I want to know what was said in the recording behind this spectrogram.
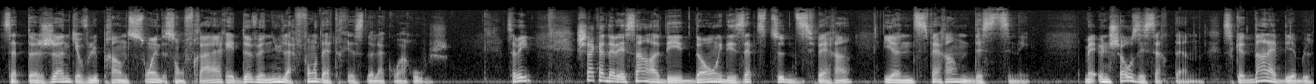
cette jeune qui a voulu prendre soin de son frère, est devenue la fondatrice de la Croix-Rouge. Vous savez, chaque adolescent a des dons et des aptitudes différents et a une différente destinée. Mais une chose est certaine, c'est que dans la Bible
